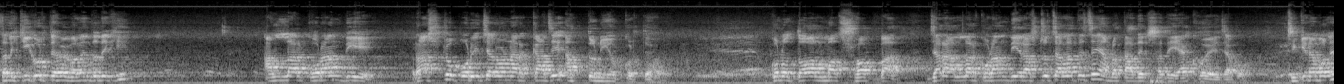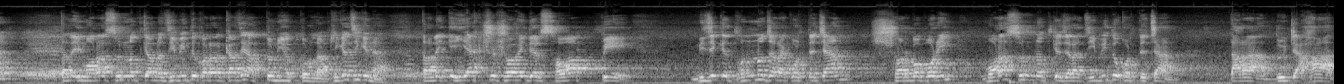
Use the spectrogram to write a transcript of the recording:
তাহলে কি করতে হবে বলেন তো দেখি। আল্লাহর কোরআন দিয়ে রাষ্ট্র পরিচালনার কাজে আত্মনিয়োগ করতে হবে। কোন দল, মত, সব বাদ। যারা আল্লাহর কোরআন দিয়ে রাষ্ট্র চালাতে চাই আমরা তাদের সাথে এক হয়ে যাব। ঠিক কিনা বলেন? তাহলে এই মরা সুন্নতকে আমরা জীবিত করার কাজে আত্মনিয়োগ করলাম, ঠিক আছে কিনা? তাহলে এই একশো শহীদের স্বভাব পেয়ে নিজেকে ধন্য যারা করতে চান, সর্বোপরি মরা সুন্নতকে যারা জীবিত করতে চান, তারা দুইটা হাত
